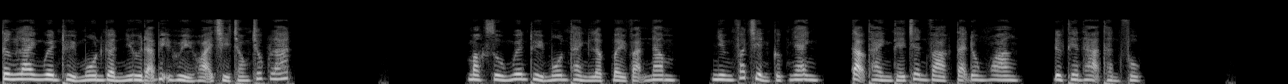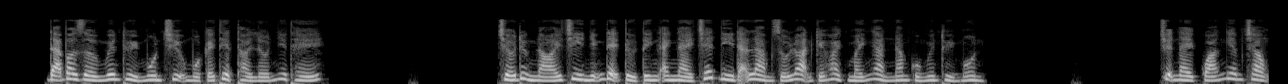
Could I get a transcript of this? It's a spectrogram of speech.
tương lai Nguyên Thủy Môn gần như đã bị hủy hoại chỉ trong chốc lát. Mặc dù Nguyên Thủy Môn thành lập 7 vạn năm, nhưng phát triển cực nhanh, tạo thành thế chân vạc tại Đông Hoang, được thiên hạ thần phục. Đã bao giờ Nguyên Thủy Môn chịu một cái thiệt thòi lớn như thế? Chớ đừng nói chi những đệ tử tinh anh này chết đi đã làm rối loạn kế hoạch mấy ngàn năm của nguyên thủy môn. Chuyện này quá nghiêm trọng,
